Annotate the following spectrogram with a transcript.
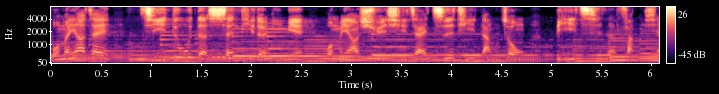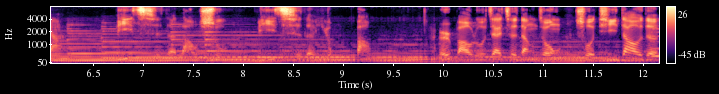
我们要在基督的身体的里面，我们要学习在肢体当中彼此的放下，彼此的饶恕，彼此的拥抱。而保罗在这当中所提到的，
